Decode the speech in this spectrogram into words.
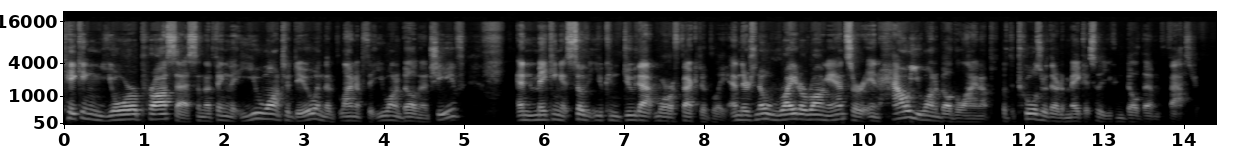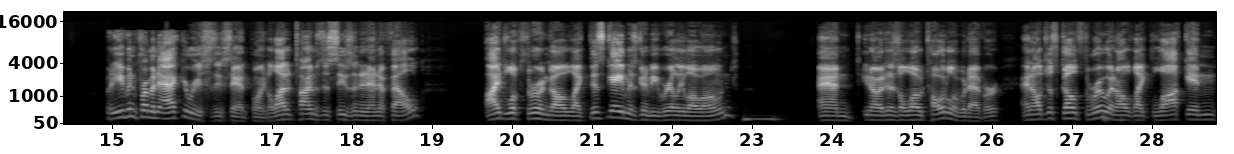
taking your process and the thing that you want to do and the lineups that you want to build and achieve and making it so that you can do that more effectively. And there's no right or wrong answer in how you want to build the lineups, but the tools are there to make it so that you can build them faster. But even from an accuracy standpoint, a lot of times this season in NFL, I'd look through and go, like, this game is going to be really low owned. And, you know, it is a low total or whatever. And I'll just go through and I'll like lock in,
